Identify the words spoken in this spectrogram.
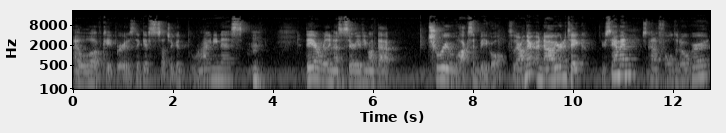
I love capers. They give such a good brininess. Mm. They are really necessary if you want that true lox and bagel. So they're on there and now you're gonna take your salmon, just kind of fold it over it.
